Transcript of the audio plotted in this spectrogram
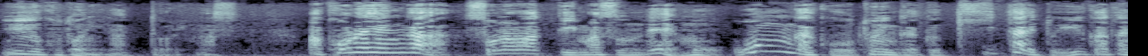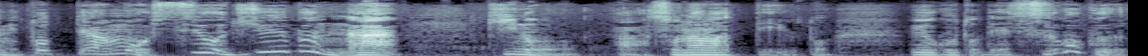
いうことになっております。まあ、この辺が備わっていますんで、もう音楽をとにかく聴きたいという方にとってはもう必要十分な機能が備わっているということで、すごく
